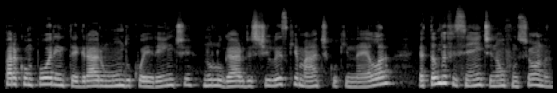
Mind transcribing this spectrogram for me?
para compor e integrar um mundo coerente no lugar do estilo esquemático que nela é tão deficiente e não funciona?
